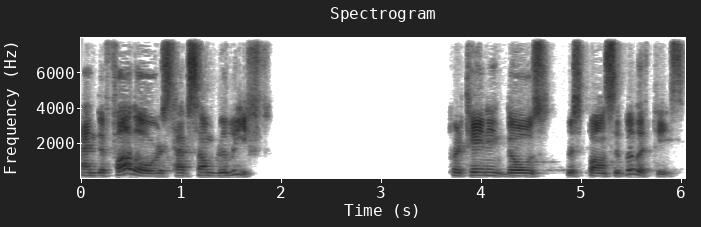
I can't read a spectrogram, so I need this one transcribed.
and the followers have some relief pertaining those responsibilities.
